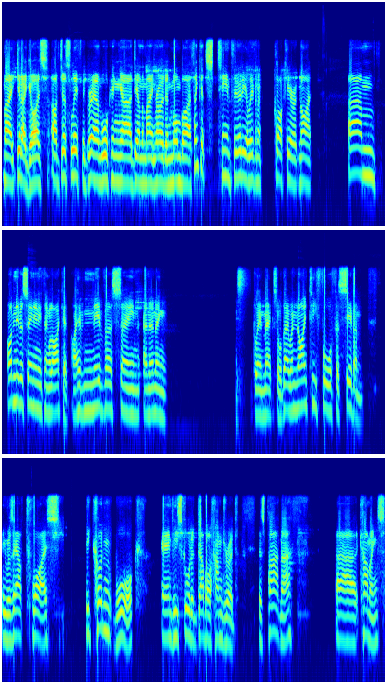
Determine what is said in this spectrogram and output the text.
Mate, g'day guys. I've just left the ground walking uh, down the main road in Mumbai. I think it's 10.30, 11 o'clock here at night. Um, I've never seen anything like it. I have never seen an inning. Glenn Maxwell. They were 94 for seven. He was out twice. He couldn't walk, and he scored a double hundred. His partner, uh, Cummins,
